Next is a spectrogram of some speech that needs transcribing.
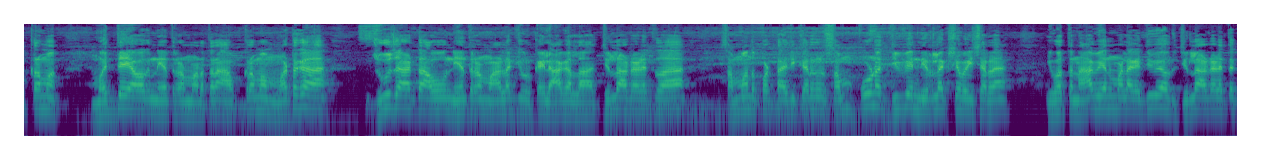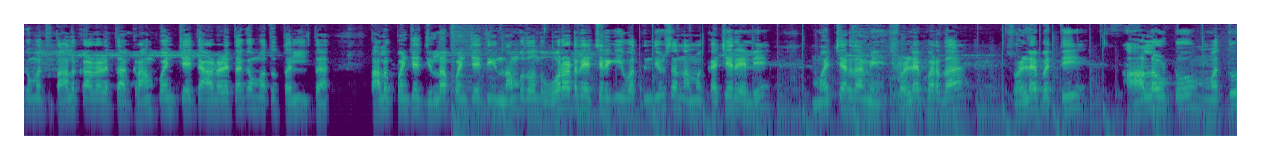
ಅಕ್ರಮ ಮದ್ಯ ಯಾವಾಗ ನಿಯಂತ್ರಣ ಮಾಡ್ತಾರ? ಅಕ್ರಮ ಮಟಗ ಜೂಜಾಟ ಅವು ನಿಯಂತ್ರಣ ಮಾಡ್ಲಿಕ್ಕೆ ಇವ್ರ ಕೈಲಿ ಆಗಲ್ಲ. ಜಿಲ್ಲಾಡಳಿತದ ಸಂಬಂಧಪಟ್ಟ ಅಧಿಕಾರಿಗಳು ಸಂಪೂರ್ಣ ದಿವ್ಯ ನಿರ್ಲಕ್ಷ್ಯ ವಹಿಸ್ಯಾರ. ಇವತ್ತು ನಾವೇನು ಇದೀವಿ ಅವ್ರು ಜಿಲ್ಲಾ ಆಡಳಿತಕ್ಕೆ ಮತ್ತು ತಾಲೂಕು ಆಡಳಿತ, ಗ್ರಾಮ ಪಂಚಾಯತಿ ಆಡಳಿತಕ್ಕೆ ಮತ್ತು ತಲ್ಲಿ ತಾಲೂಕು ಪಂಚಾಯತ್, ಜಿಲ್ಲಾ ಪಂಚಾಯತಿಗೆ ನಮ್ಮದೊಂದು ಹೋರಾಟದ ಎಚ್ಚರಿಕೆ. ಇವತ್ತಿನ ದಿವಸ ನಮ್ಮ ಕಚೇರಿಯಲ್ಲಿ ಮಚ್ಚರ್ದಾಮಿ ಸೊಳ್ಳೆ ಪರದ ಸೊಳ್ಳೆ ಬತ್ತಿ ಆಲ್ ಔಟು ಮತ್ತು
